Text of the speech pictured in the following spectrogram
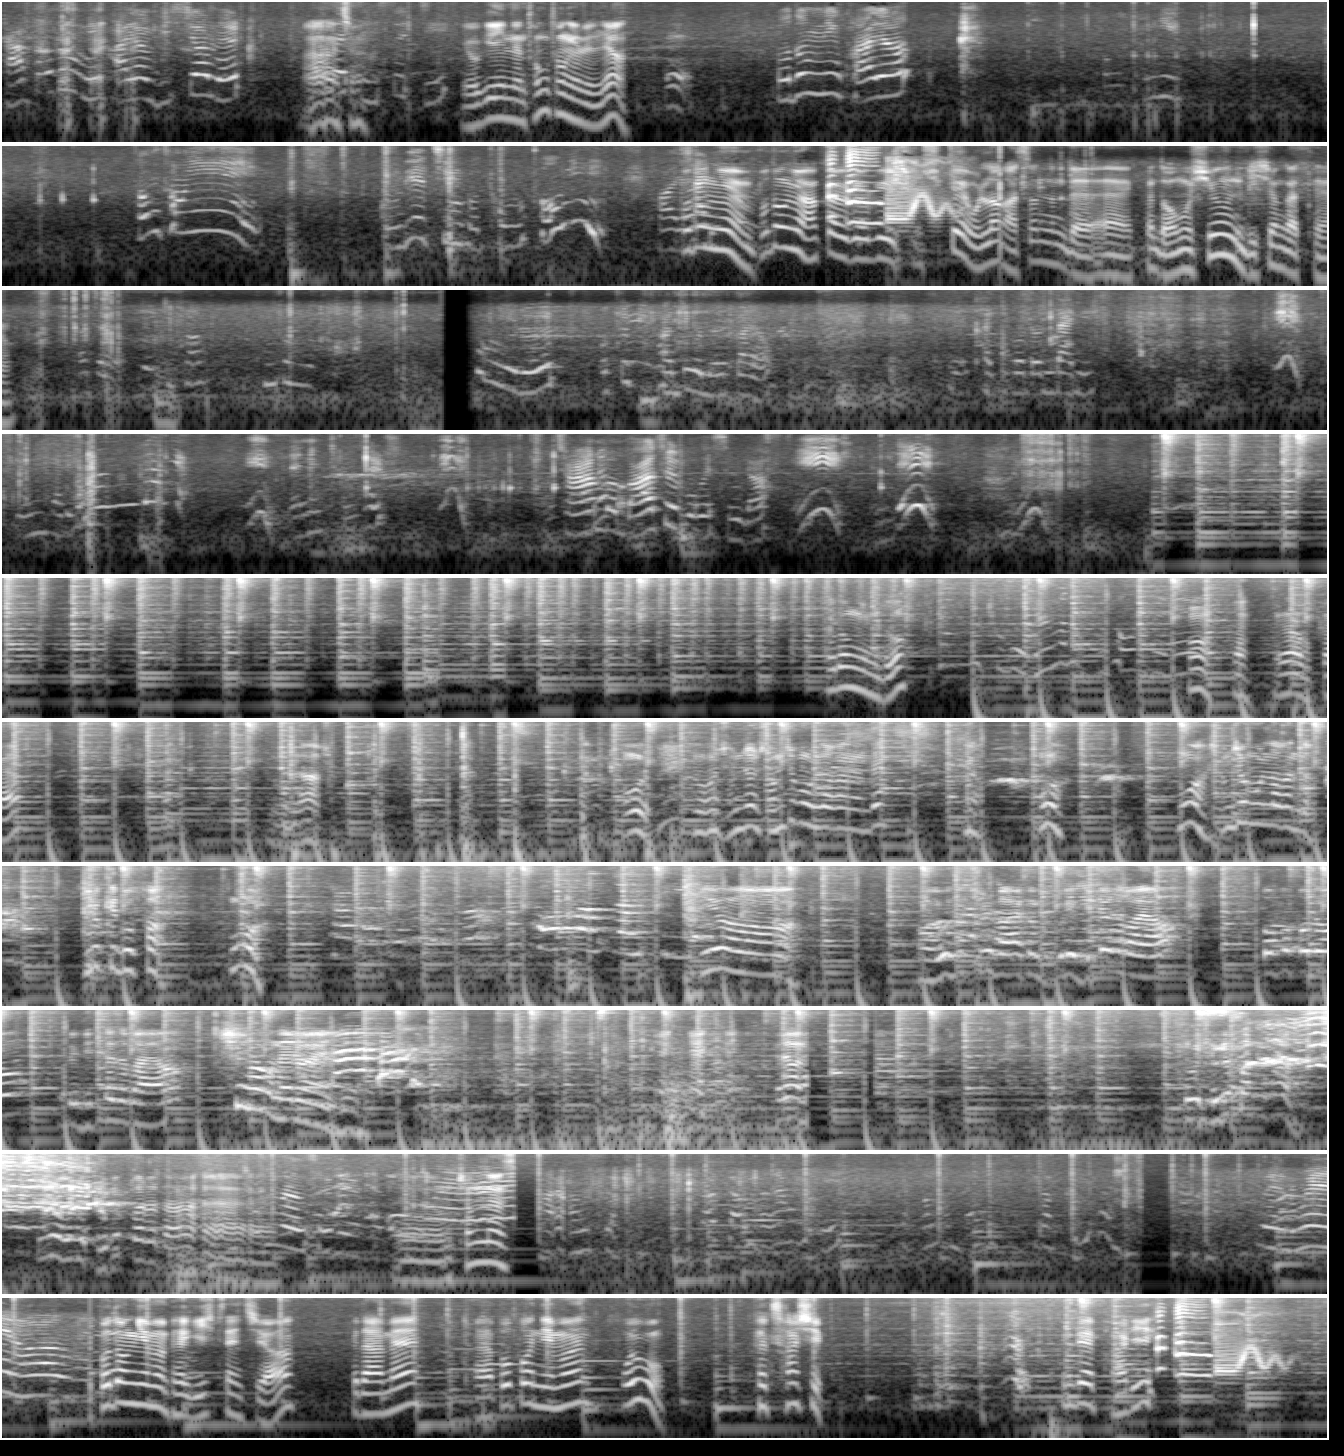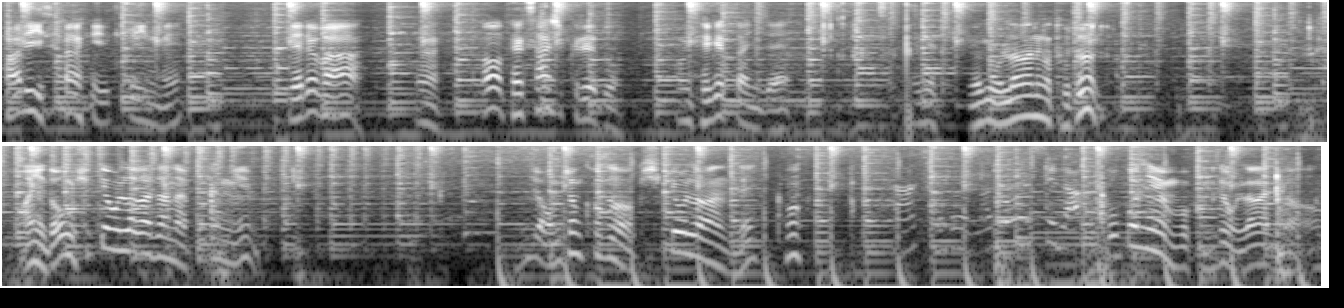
자, 뽀동님 과연 미션을 아 해낼 저수 있을지. 여기 있는 통통이를요 네. 도동님 과연 통통이 통통이 친구 통통이 과연 뽀동님 뽀동님 아까 여기, 여기 쉽게 올라갔었는데 그건 너무 쉬운 미션 같아요 맞아요. 여기서 통통이 통통이를 어떻게 가지고 놀까요? 네, 가지고 논다니. 논다리가 논다리야. 나는 전설. 자, 한번 맛을 보겠습니다. 안 뽀동님도 저거 얼마나 무서운데. 어, 자, 올라가 볼까요? 올라가. 오, 오, 점점 점점 올라가는데? 야, 우와, 우와, 점점 올라간다. 이렇게 높아. 우와, 귀여워. 어, 여기서 출발. 그럼 우리 밑에서 봐요. 뽀뽀뽀동. 우리 밑에서 봐요. 슝 하고 내려와야지. 되게 빠르다. 이거 이거 되게 빠르다. 엄청난 소리예요. 야, 엄청난. 스- 아. 뽀동님은 120cm요. 그 다음에 뽀뽀님은 어이구 140. 근데 발이 발이 이상하게 이렇게 돼 있네. 내려봐. 응. 어, 140 그래도. 어, 되겠다 이제. 여기 올라가는 거 도전. 아니 너무 쉽게 올라가잖아, 뽀동님. 이제 엄청 커서 쉽게 올라가는데. 어? 올라가봅시다. 뽀뽀님은 뭐 금세 올라가죠.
